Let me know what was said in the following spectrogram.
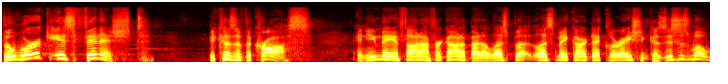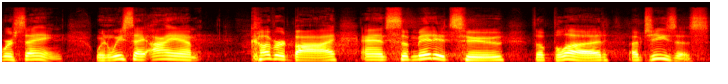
The work is finished because of the cross. And you may have thought I forgot about it. Let's, but let's make our declaration because this is what we're saying. When we say, I am covered by and submitted to the blood of Jesus,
